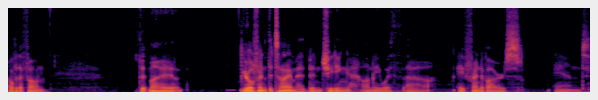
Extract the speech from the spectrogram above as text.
over the phone, that my girlfriend at the time had been cheating on me with uh, a friend of ours, and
